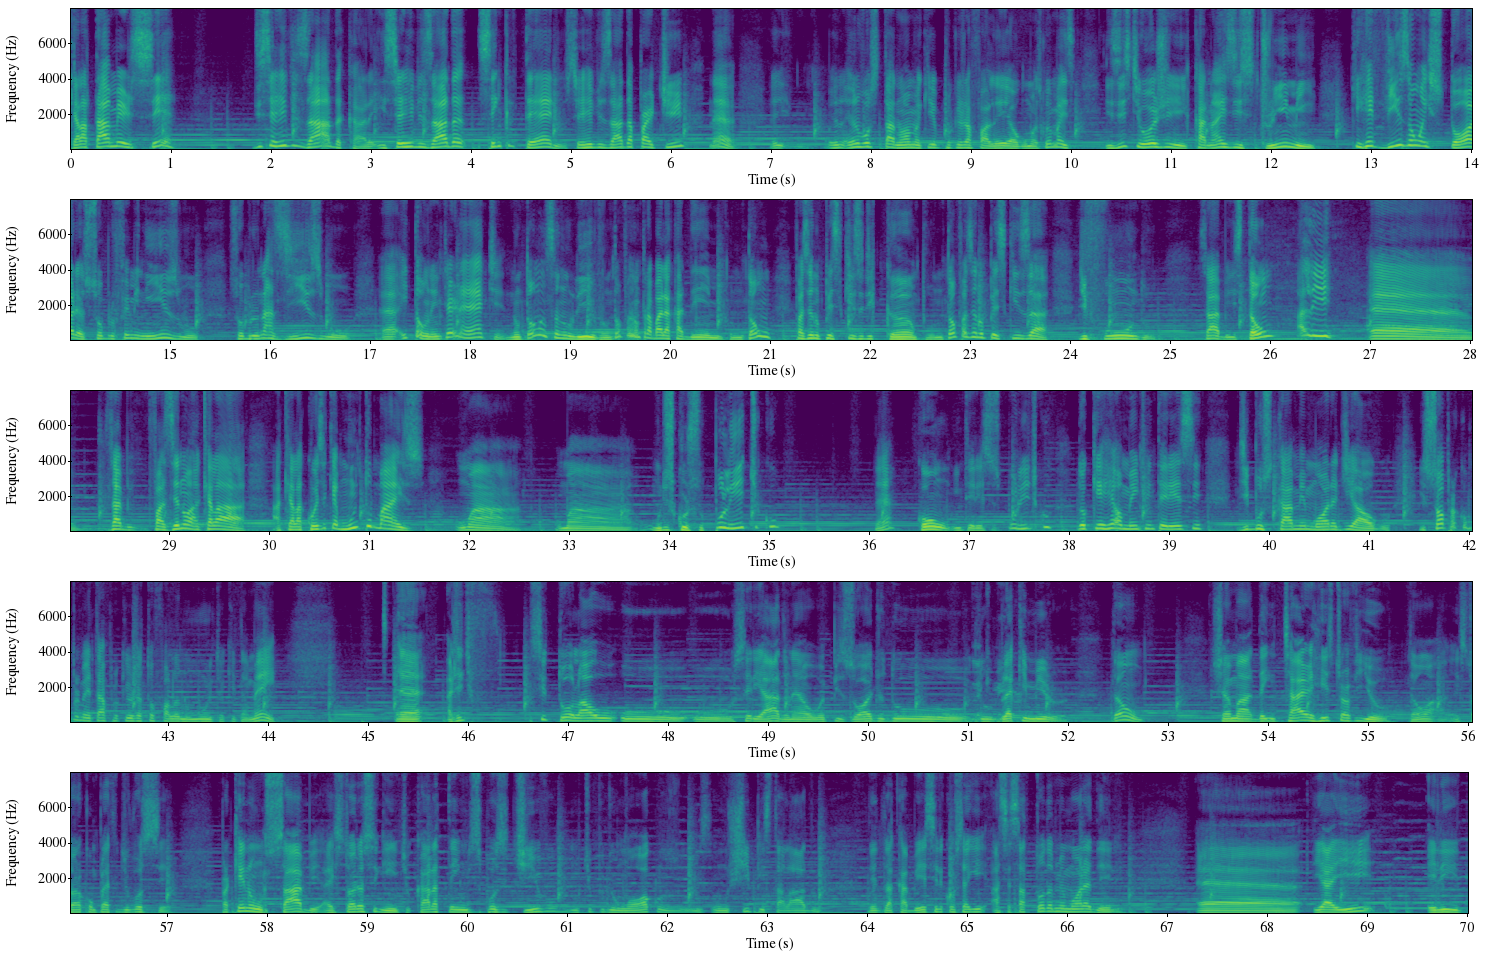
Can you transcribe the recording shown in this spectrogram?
que ela está à mercê de ser revisada, cara. E ser revisada sem critério, ser revisada a partir, né? Eu não vou citar nome aqui porque eu já falei algumas coisas, mas existe hoje canais de streaming que revisam a história sobre o feminismo, sobre o nazismo. É, estão na internet, não estão lançando livro, não estão fazendo trabalho acadêmico, não estão fazendo pesquisa de campo, não estão fazendo pesquisa de fundo, sabe? Estão ali, é, sabe, fazendo aquela, aquela coisa que é muito mais uma, uma, um discurso político, né? com interesses políticos do que realmente o interesse de buscar a memória de algo. E só para complementar, porque eu já estou falando muito aqui também, é, a gente citou lá o, o, o, seriado, né, o episódio do, Black, do Mirror. Black Mirror. Então, chama The Entire History of You. Então, a história completa de você. Para quem não sabe, a história é o seguinte: o cara tem um dispositivo, um tipo de um óculos, um chip instalado dentro da cabeça, ele consegue acessar toda a memória dele. É, e aí ele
